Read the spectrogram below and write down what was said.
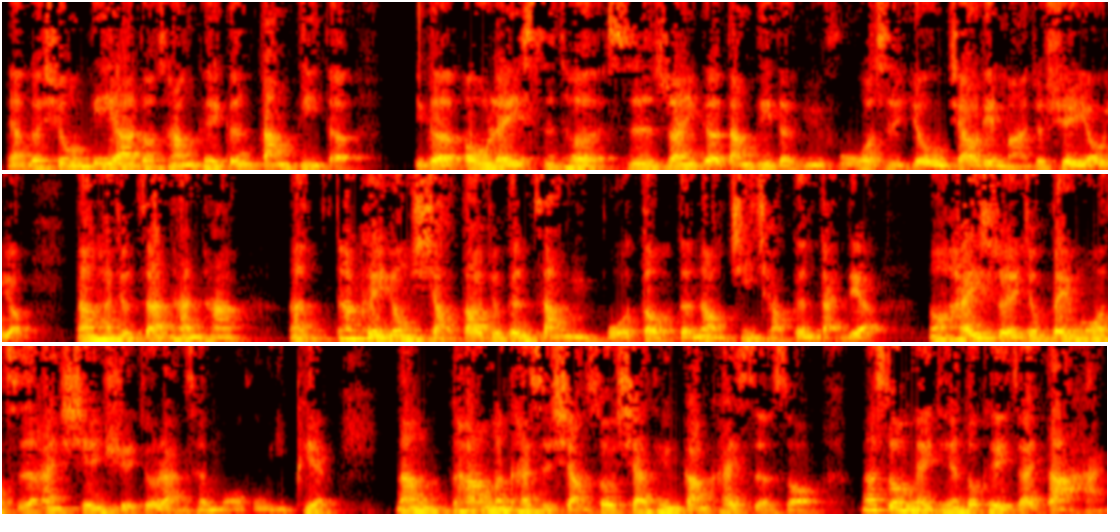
两个兄弟啊，都常可以跟当地的。一个欧雷斯特是算一个当地的渔夫或是游泳教练嘛，就学游泳，然后他就赞叹他，那他可以用小刀就跟章鱼搏斗的那种技巧跟胆量，然后海水就被墨汁和鲜血就染成模糊一片，让他们开始享受夏天刚开始的时候，那时候每天都可以在大海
